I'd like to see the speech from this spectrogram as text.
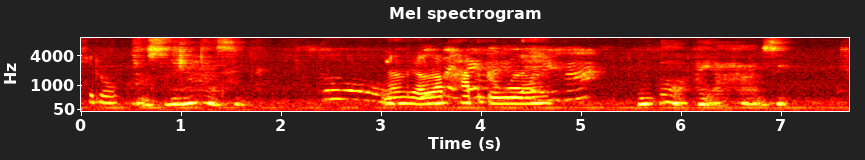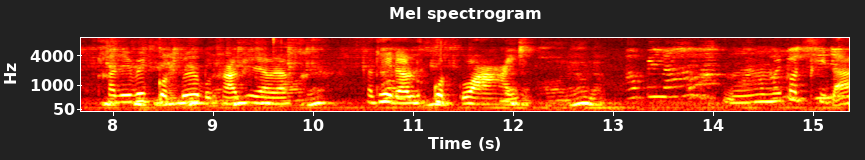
ที่ลูกงั้นเดี๋ยวเราพาไปดูเลยคราวนี้ไม่กดเบอร์เหมือนคราวที่แล้วแล้วคราวที่แล้วกดวายมมันไม่กดผิดอะ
